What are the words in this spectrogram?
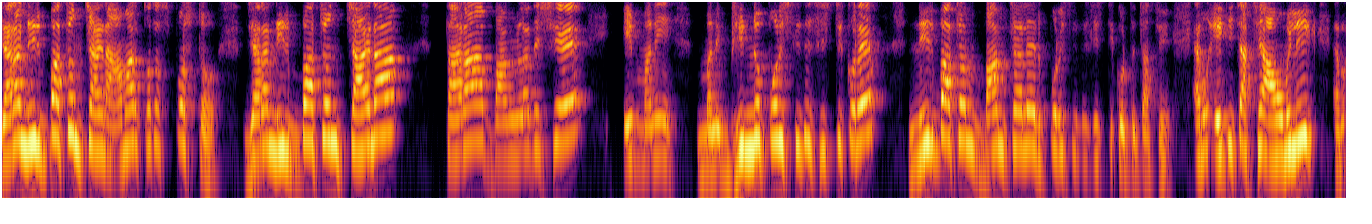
যারা নির্বাচন চায় না আমার কথা স্পষ্ট যারা নির্বাচন চায় না তারা বাংলাদেশে মানে মানে ভিন্ন পরিস্থিতি সৃষ্টি করে নির্বাচন বানচালের পরিস্থিতি সৃষ্টি করতে চাচ্ছে। এবং এটি চাচ্ছে আওয়ামী লীগ এবং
